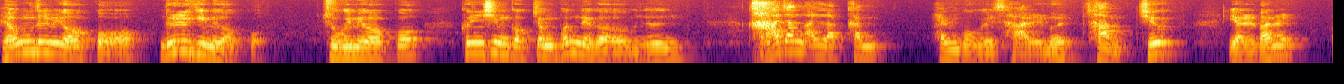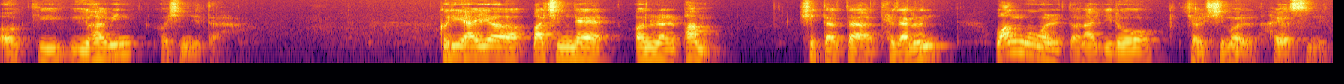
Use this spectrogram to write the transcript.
병듦이 없고 늙임이 없고 죽음이 없고 근심 걱정 번뇌가 없는 가장 안락한 행복의 삶을 삶, 즉 열반을 얻기 위함인 것입니다. 그리하여 마침내 어느 날 밤 시달다 태자는 왕궁을 떠나기로 결심을 하였습니다.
